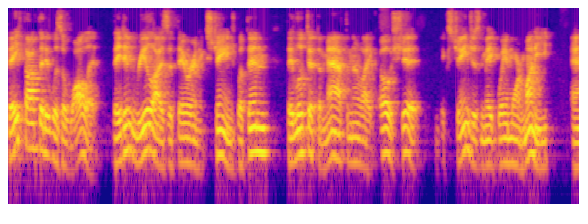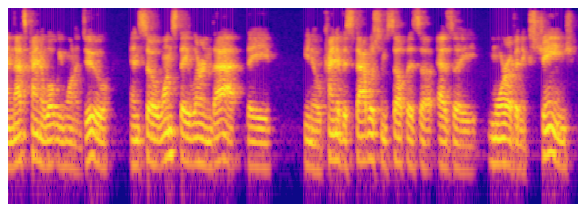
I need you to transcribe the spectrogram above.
they thought that it was a wallet they didn't realize that they were an exchange. But then they looked at the math and they're like, oh shit, exchanges make way more money. And that's kind of what we want to do. And so once they learned that, they, you know, kind of established themselves as a, as a more of an exchange.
